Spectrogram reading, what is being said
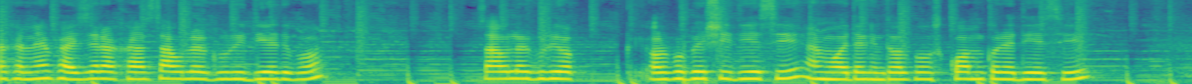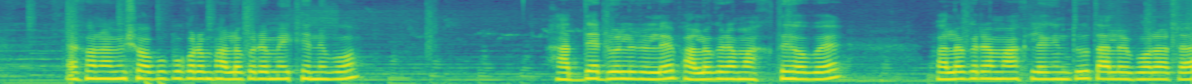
এখানে ভাইজে রাখা চাউলের গুঁড়ি দিয়ে দেব। চাউলের গুঁড়ি অল্প বেশি দিয়েছি আর ময়দা কিন্তু অল্প কম করে দিয়েছি। এখন আমি সব উপকরণ ভালো করে মেখে নেব। হাত দিয়ে ডলে ডলে ভালো করে মাখতে হবে। ভালো করে মাখলে কিন্তু তালের বড়াটা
